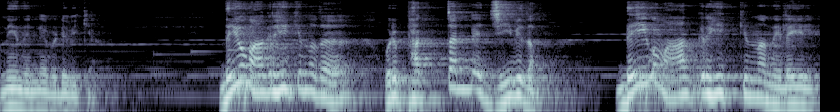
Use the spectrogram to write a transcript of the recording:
നീ നിന്നെ വിടുവിക്കുക. ദൈവം ആഗ്രഹിക്കുന്നത് ഒരു ഭക്തന്റെ ജീവിതം. ദൈവം ആഗ്രഹിക്കുന്ന നിലയിൽ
